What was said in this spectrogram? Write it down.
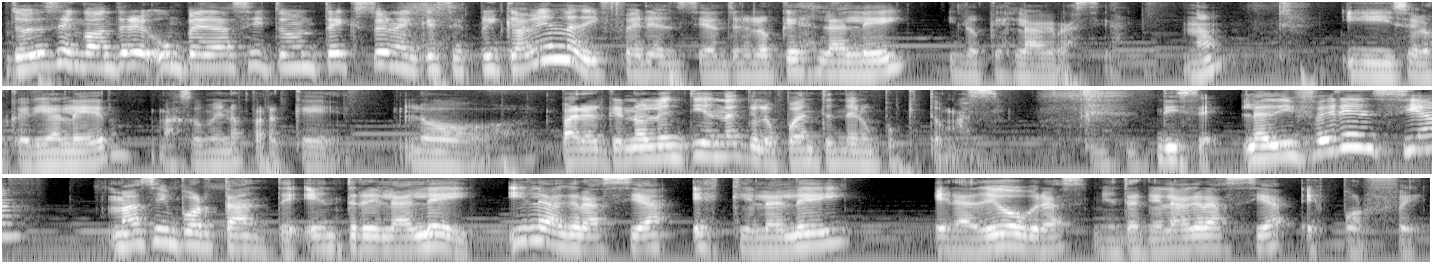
Entonces encontré un pedacito, un texto en el que se explica bien la diferencia entre lo que es la ley y lo que es la gracia, ¿no? Y se los quería leer, más o menos, para que lo, para el que no lo entienda, que lo pueda entender un poquito más. Dice, la diferencia más importante entre la ley y la gracia es que la ley era de obras, mientras que la gracia es por fe.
